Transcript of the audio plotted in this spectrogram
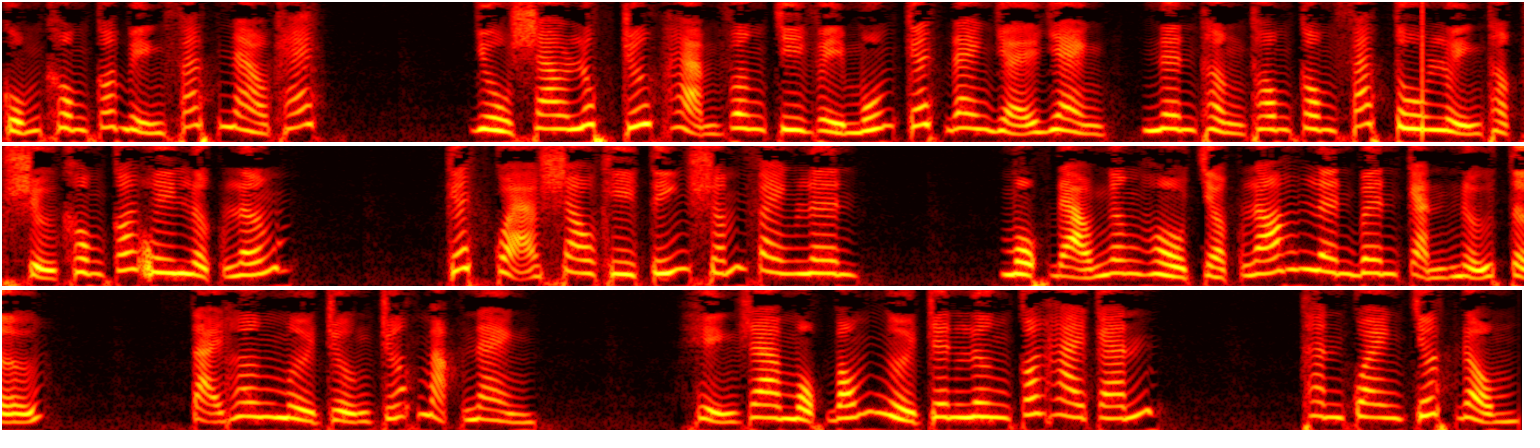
Cũng không có biện pháp nào khác. Dù sao lúc trước Hạm Vân Chi vì muốn kết đan dễ dàng, nên thần thông công pháp tu luyện thật sự không có uy lực lớn. Kết quả sau khi tiếng sấm vang lên, một đạo ngân hồ chợt lóm lên bên cạnh nữ tử. Tại hơn 10 trượng trước mặt nàng, hiện ra một bóng người trên lưng có hai cánh. Thanh quan chớp động,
